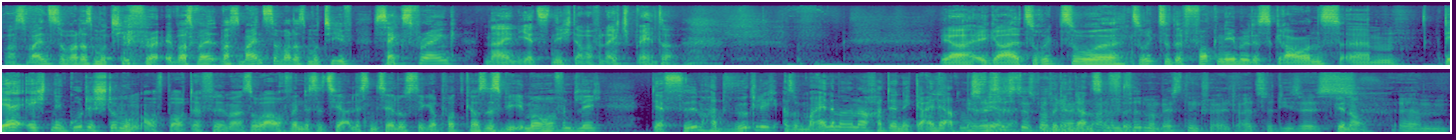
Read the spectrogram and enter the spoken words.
Was meinst du, war das Motiv? Äh, was, was meinst du, war das Motiv? Sex, Frank? Nein, jetzt nicht, aber vielleicht später. Ja, egal. Zurück zu, zurück zu der Fognebel des Grauens. Ähm, der echt eine gute Stimmung aufbaut, der Film. Also, auch wenn das jetzt hier alles ein sehr lustiger Podcast ist, wie immer hoffentlich, der Film hat wirklich, also meiner Meinung nach, hat er eine geile Atmosphäre. Ja, das ist das, was über mir den ganzen Film. Film am besten gefällt. Also dieses. Genau. Ähm,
